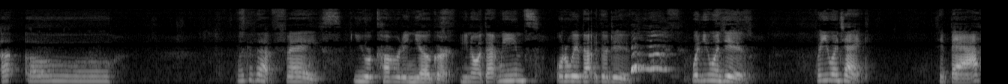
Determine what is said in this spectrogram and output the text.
Uh-oh. Look at that face. You were covered in yogurt. You know what that means? What are we about to go do? What do you want to do? What do you want to take? Say bath.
